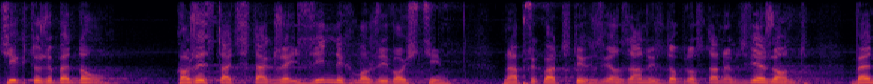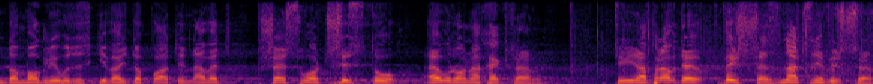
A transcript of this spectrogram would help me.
ci, którzy będą korzystać także z innych możliwości, na przykład tych związanych z dobrostanem zwierząt, będą mogli uzyskiwać dopłaty nawet przeszło 300 euro na hektar, czyli naprawdę wyższe, znacznie wyższe.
